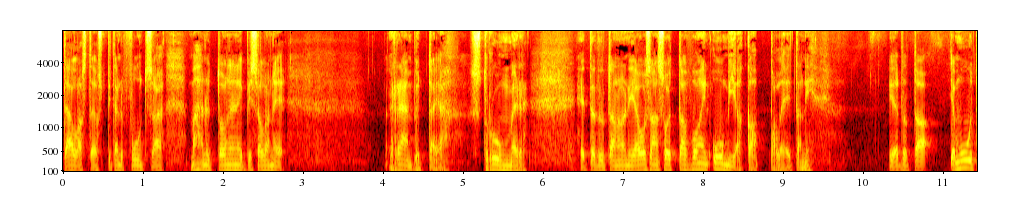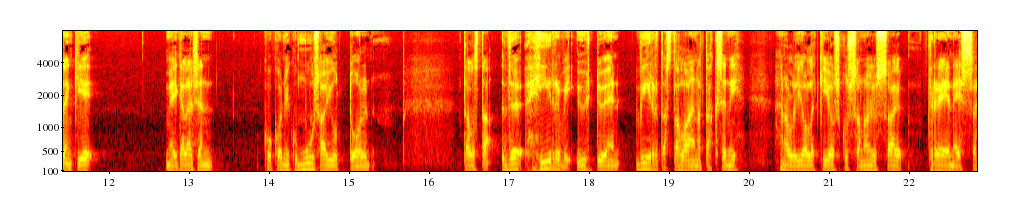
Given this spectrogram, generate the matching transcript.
tällaista, jos pitänyt funtsaa. Mähän nyt on enemmän sellainen rämpyttäjä, strummer, että tota noin, ja osaan soittaa vain omia kappaleitani. Ja, tota, ja muutenkin meikäläisen koko niin kuin musajuttu on tällaista The hirvi yhtyeen virtasta lainatakseni. Hän oli jollekin joskus sanoi jossain treeneissä,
